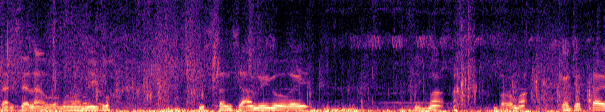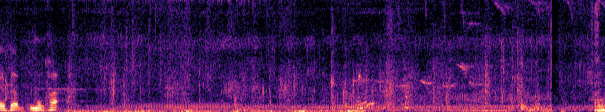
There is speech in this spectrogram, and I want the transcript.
Distansya lang ako mga amigo. Distansya amigo kay Sigma. Baka makagat tayo sa mukha. Oh.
